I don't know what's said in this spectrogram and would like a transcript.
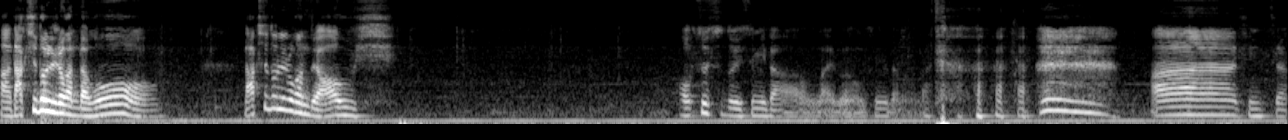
아, 낚시 돌리러 간다고? 낚시 돌리러 간대, 아우, 씨. 없을 수도 있습니다. 말고는 없습니다. 아, 진짜.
